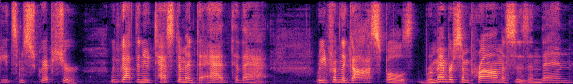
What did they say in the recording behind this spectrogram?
Read some scripture. We've got the new testament to add to that Read from the Gospels, remember some promises, and then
